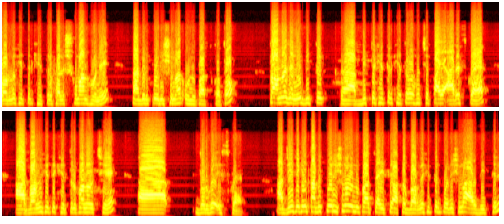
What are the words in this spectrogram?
বর্গক্ষেত্রের ক্ষেত্রফলের সমান হলে তাদের পরিসীমার অনুপাত কত? তো আমরা জানি বৃত্ত আহ, বৃত্তক্ষেত্রের ক্ষেত্রফল হচ্ছে পাই আর স্কয়ার আর বর্গক্ষেত্রের ক্ষেত্রফল হচ্ছে দৈর্ঘ্য স্কয়ার আর যেহেতু এখানে তাদের পরিসীমার অনুপাত চাইছে অর্থাৎ বর্গক্ষেত্রের পরিসীমা আর বৃত্তের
